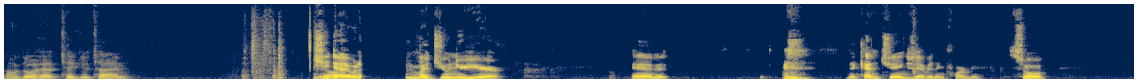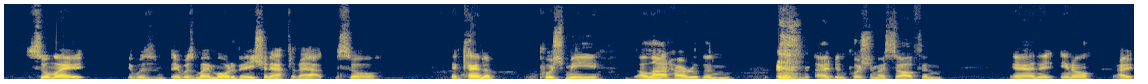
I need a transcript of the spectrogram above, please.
Oh, go ahead. Take your time. She no. died when I, in my junior year, and it it kind of changed everything for me. So, so my it was it was my motivation after that. So it kind of pushed me a lot harder than I'd been pushing myself, and and it, you know I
